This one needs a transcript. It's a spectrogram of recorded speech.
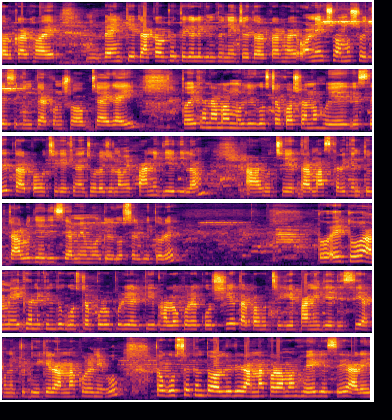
দরকার হয়। ব্যাংকে টাকা উঠাতে গেলে কিন্তু নেটের দরকার হয়। অনেক সমস্যা হইতেছে কিন্তু এখন সব জায়গায় তো এখানে আমার মুরগির গোষ্ঠটা কষানো হয়ে গেছে। তারপর হচ্ছে এখানে ঝোলের জন্য আমি পানি দিয়ে দিলাম। আর হচ্ছে তার মাঝখানে কিন্তু একটু আলু দিয়ে দিছি আমি মুরগির গোষ্ঠের ভিতরে। তো এই তো আমি এখানে কিন্তু গোষ্ঠটা পুরোপুরি আর কি ভালো করে কষিয়ে তারপর হচ্ছে গিয়ে পানি দিয়ে দিছি। এখন একটু ঢেকে রান্না করে নেব। তো গোষ্ঠটা কিন্তু অলরেডি রান্না করা আমার হয়ে গেছে। আর এই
